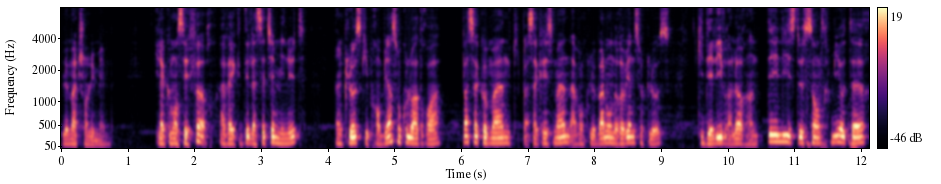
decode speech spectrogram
le match en lui-même. Il a commencé fort, avec dès la 7 minute, un Klaus qui prend bien son couloir droit, passe à Coman, qui passe à Griezmann avant que le ballon ne revienne sur Klaus, qui délivre alors un délice de centre mi-hauteur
